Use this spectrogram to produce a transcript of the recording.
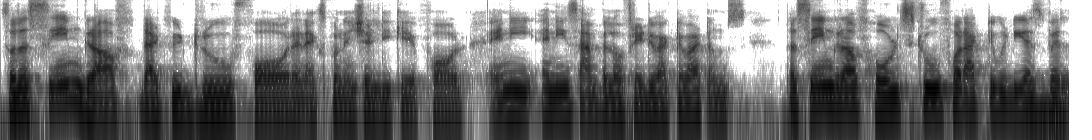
So the same graph that we drew for an exponential decay for any any sample of radioactive atoms, the same graph holds true for activity as well.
